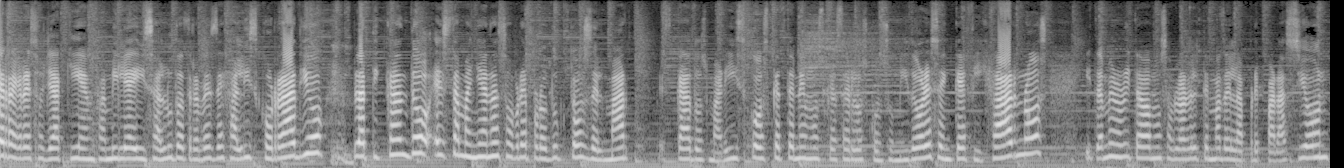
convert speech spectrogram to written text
de regreso ya aquí en Familia y Salud a través de Jalisco Radio, platicando esta mañana sobre productos del mar, pescados, mariscos, qué tenemos que hacer los consumidores, en qué fijarnos. Y también ahorita vamos a hablar del tema de la preparación,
